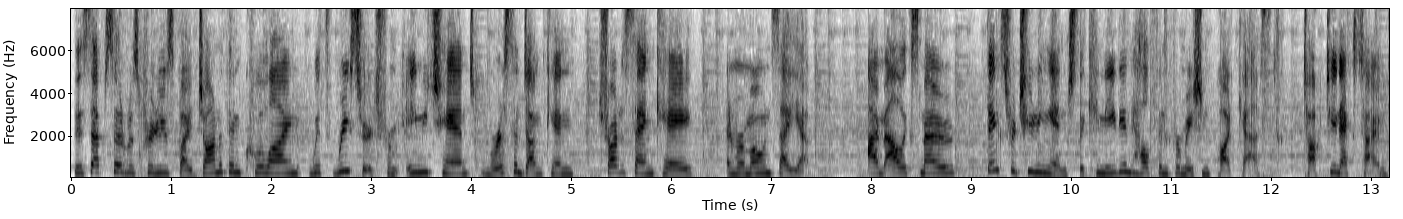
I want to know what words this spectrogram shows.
This episode was produced by Jonathan Kuline with research from Amy Chant, Marissa Duncan, Shraddha Sankey, and Ramon Sayep. I'm Alex Maud. Thanks for tuning in to the Canadian Health Information Podcast. Talk to you next time.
